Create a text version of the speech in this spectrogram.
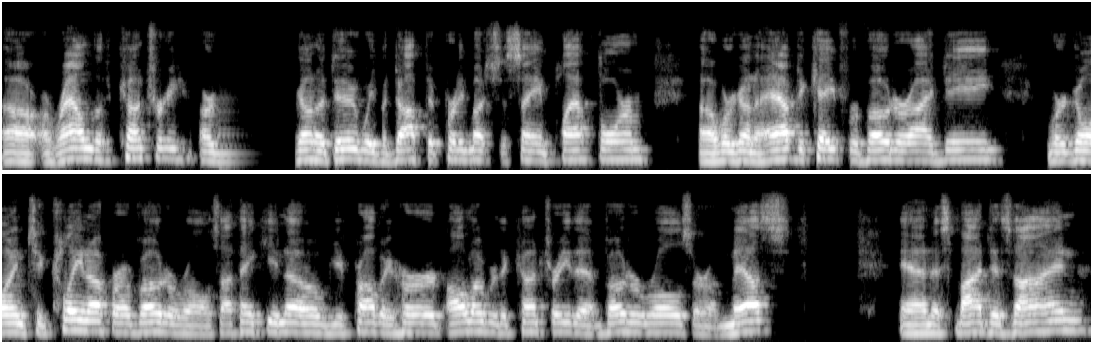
uh, around the country are going to do. We've adopted pretty much the same platform. Uh, we're going to advocate for voter ID. We're going to clean up our voter rolls. I think you know, you've probably heard all over the country that voter rolls are a mess, and it's by design.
